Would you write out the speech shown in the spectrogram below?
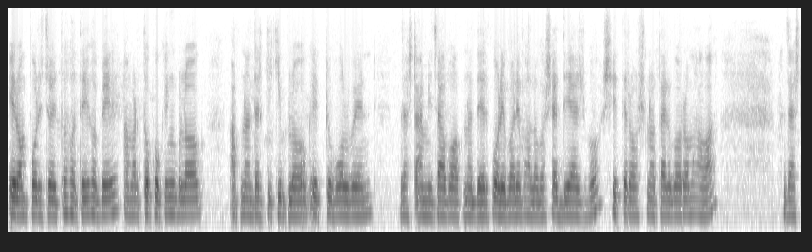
এরম পরিচয় তো হতেই হবে। আমার তো কুকিং ব্লগ আপনাদের কি কি ব্লগ একটু বলবেন? জাস্ট আমি যাব আপনাদের পরিবারে ভালোবাসা দিয়ে আসব। শীতের উষ্ণতার গরম হাওয়া। জাস্ট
